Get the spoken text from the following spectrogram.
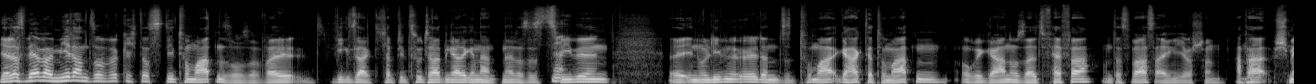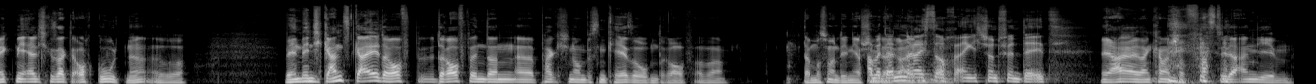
Ja, das wäre bei mir dann so wirklich das die Tomatensoße, weil wie gesagt, ich habe die Zutaten gerade genannt, ne? Das ist Ja. Äh, in Olivenöl, dann so Toma gehackte Tomaten, Oregano, Salz, Pfeffer und das war's eigentlich auch schon. Aber schmeckt mir ehrlich gesagt auch gut, ne? Also wenn, wenn ich ganz geil drauf, drauf bin, dann äh, packe ich noch ein bisschen Käse oben drauf, aber da muss man den ja schon aber dann reicht es ne? auch eigentlich schon für ein Date. Ja, dann kann man schon fast wieder angeben.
